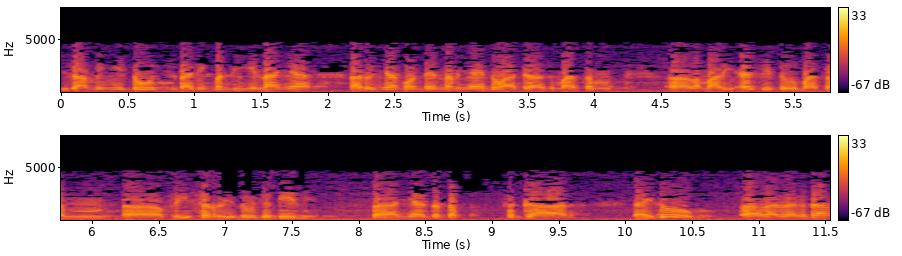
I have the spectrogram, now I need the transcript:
di samping itu tadi pendinginannya harusnya kontainernya itu ada semacam uh, lemari es itu macam uh, freezer itu jadi bahannya tetap segar. Nah itu eh, kadang-kadang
